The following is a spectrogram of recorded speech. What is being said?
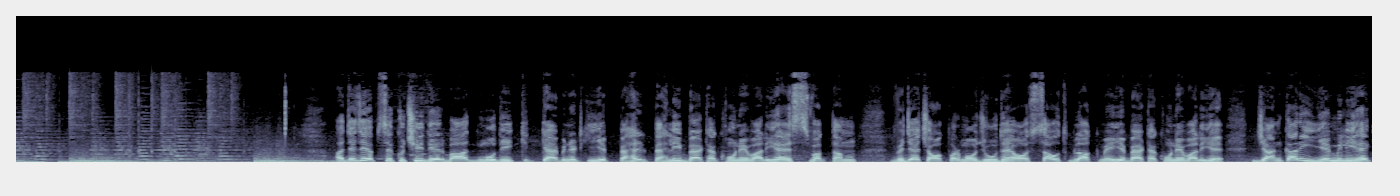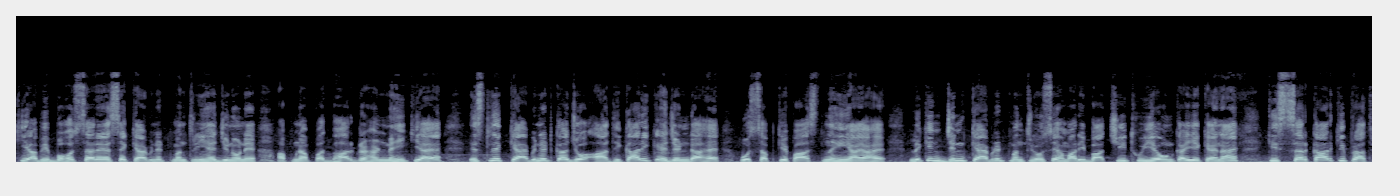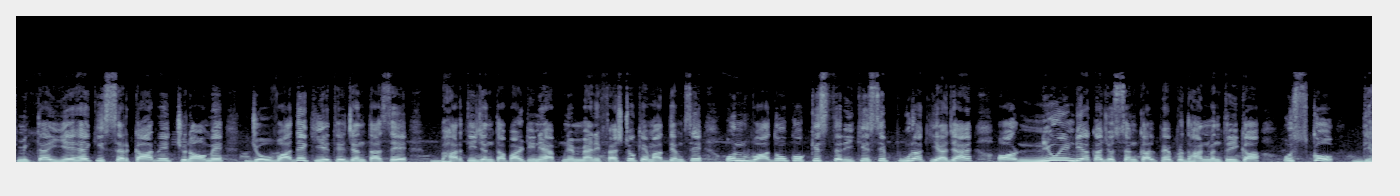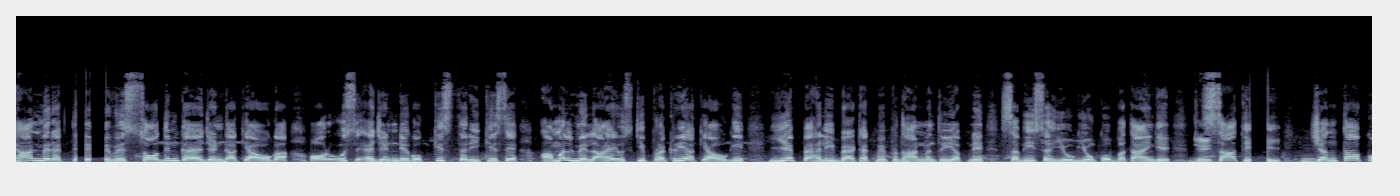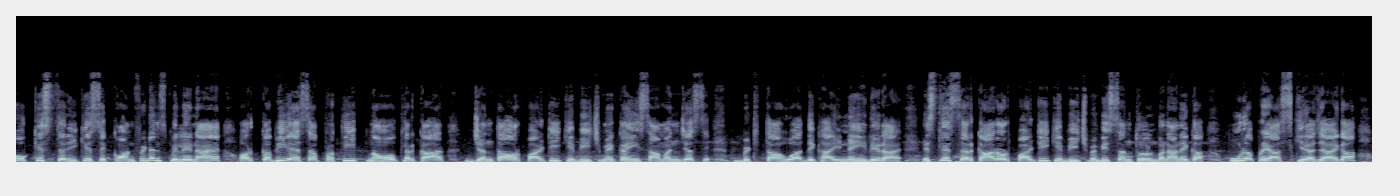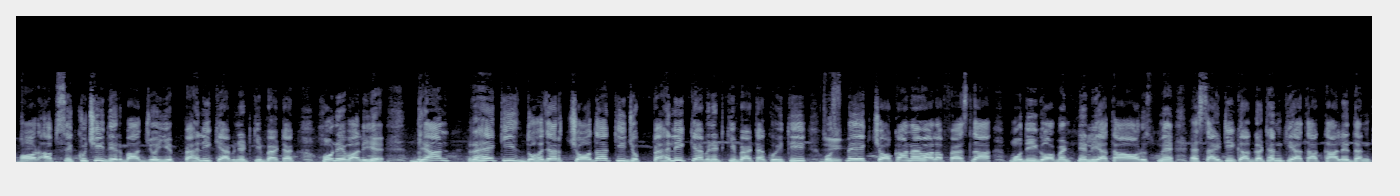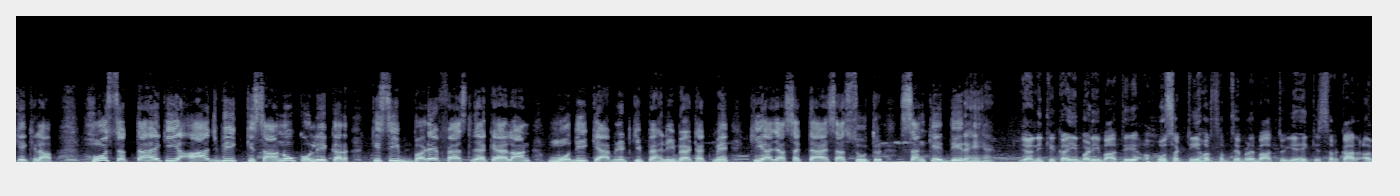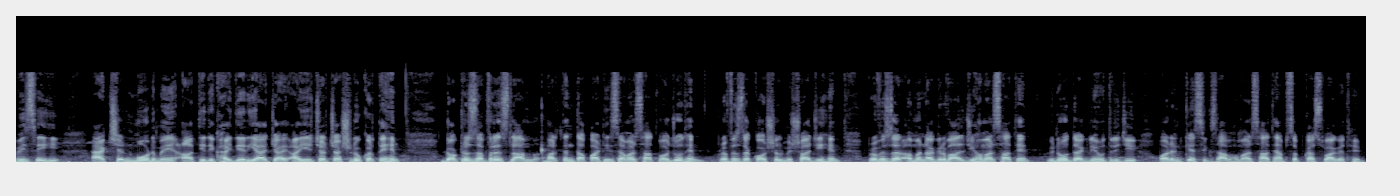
अजय जी, अब से कुछ ही देर बाद मोदी कैबिनेट की ये पहल, पहली बैठक होने वाली है। इस वक्त हम विजय चौक पर मौजूद हैं और साउथ ब्लॉक में ये बैठक होने वाली है। जानकारी ये मिली है कि अभी बहुत सारे ऐसे कैबिनेट मंत्री हैं जिन्होंने अपना पदभार ग्रहण नहीं किया है। इसलिए कैबिनेट का जो आधिकारिक एजेंडा है, वो सबके पास नहीं आया है। लेकिन जिन कैबिनेट मंत्रियों से हमारी बातचीत हुई है, उनका ये कहना है कि सरकार की प्राथमिकता ये है कि सरकार ने चुनाव में जो वादे किए थे जनता से, भारतीय जनता पार्टी ने अपने मैनिफेस्टो मैनिफेस्टो के माध्यम से उन वादों को किस तरीके से पूरा किया जाए और न्यू इंडिया का जो संकल्प है प्रधानमंत्री का, उसको ध्यान में रखते हुए सौ दिन का एजेंडा क्या होगा और उस एजेंडे को किस तरीके से अमल में लाना है उसकी प्रक्रिया क्या होगी ये पहली बैठक में प्रधानमंत्री अपने सभी सहयोगियों को बताएँगे। साथ ही जनता को किस तरीके से कॉन्फिडेंस में लेना है और कभी ऐसा प्रतीत न हो कि सरकार जनता और पार्टी के बीच में कहीं सामंजस्य बिठता हुआ दिखाई नहीं दे रहा है। इसलिए सरकार और पार्टी के बीच में भी संतुलन बनाने का पूरा प्रयास किया जाएगा और अब से कुछ ही देर बाद जो ये पहली कैबिनेट की बैठक होने वाली है ध्यान रहे कि 2014 की जो पहली कैबिनेट की बैठक हुई थी उसमें एक चौंकाने वाला फैसला मोदी गवर्नमेंट ने लिया था और उसमें एसआईटी का गठन किया था काले धन के खिलाफ। हो सकता है कि आज भी किसानों को लेकर किसी बड़े फैसले का ऐलान मोदी कैबिनेट की पहली बैठक में किया जा सकता है ऐसा सूत्र संकेत दे रहे हैं। यानी कि कई बड़ी बातें हो सकती हैं और सबसे बड़ी बात तो यह है कि सरकार अभी से ही एक्शन मोड में आती दिखाई दे रही है। आइए चर्चा शुरू करते हैं। डॉक्टर ज़फ़र इस्लाम भारतीय जनता पार्टी से हमारे साथ मौजूद हैं। प्रोफेसर कौशल मिश्रा जी हैं। प्रोफेसर अमन अग्रवाल जी हमारे साथ हैं। विनोद अग्निहोत्री जी और इनके सिख साहब हमारे साथ हैं। आप सबका स्वागत है।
